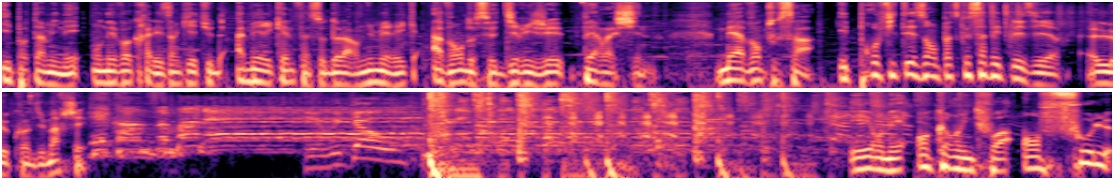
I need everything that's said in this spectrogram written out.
et pour terminer, on évoquera les inquiétudes américaines face au dollar numérique avant de se diriger vers la Chine. Mais avant tout ça, et profitez-en parce que ça fait plaisir, le coin du marché. Et on est encore une fois en full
